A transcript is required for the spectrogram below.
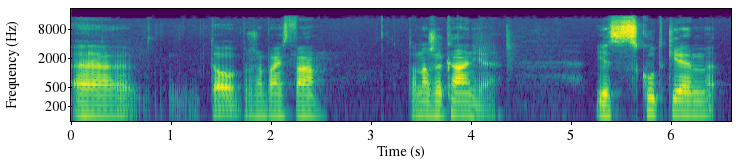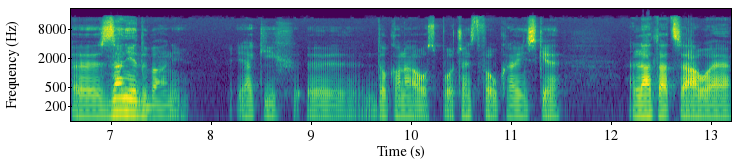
E, to, proszę Państwa, to narzekanie jest skutkiem e, zaniedbań, jakich dokonało społeczeństwo ukraińskie lata całe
